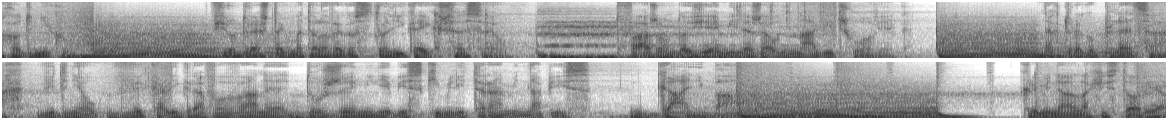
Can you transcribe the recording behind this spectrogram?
Na chodniku, wśród resztek metalowego stolika i krzeseł, twarzą do ziemi leżał nagi człowiek, na którego plecach widniał wykaligrafowany dużymi niebieskimi literami napis Gańba. Kryminalna historia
